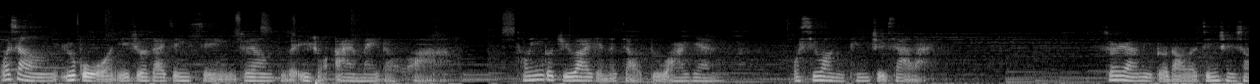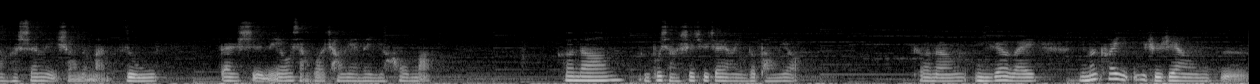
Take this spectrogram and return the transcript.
我想，如果你正在进行这样子的一种暧昧的话，从一个局外人的角度而言，我希望你停止下来。虽然你得到了精神上和生理上的满足，但是你有想过长远的以后吗？可能你不想失去这样一个朋友，可能你认为你们可以一直这样子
